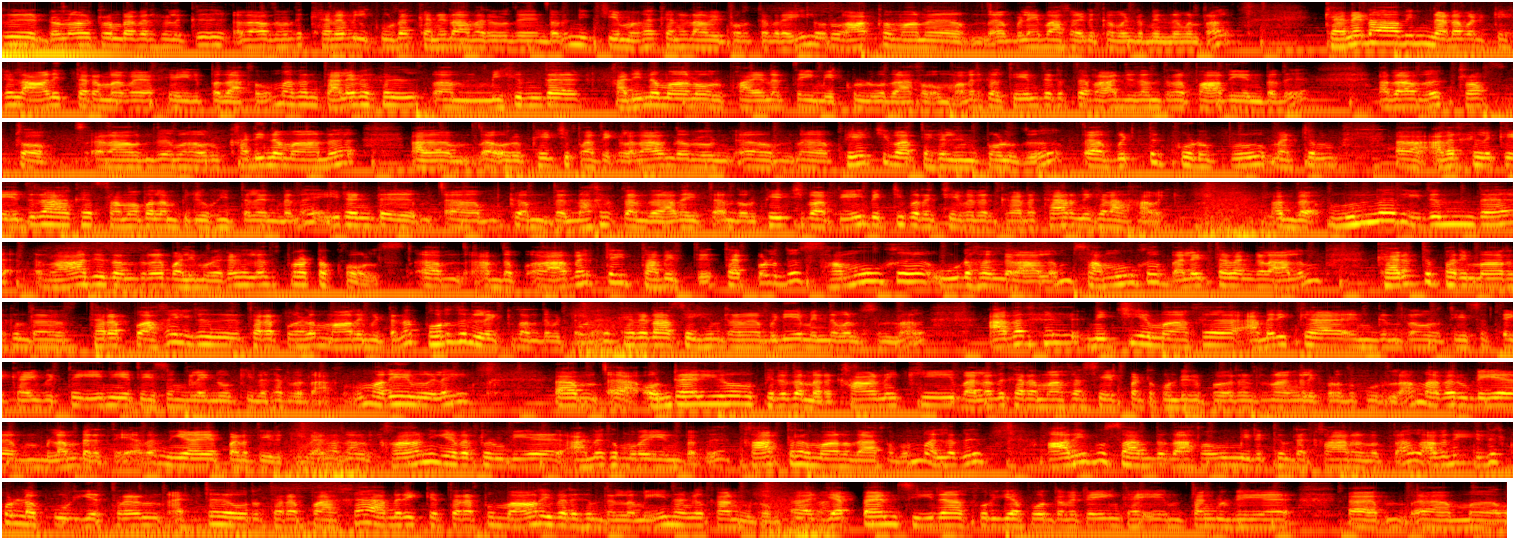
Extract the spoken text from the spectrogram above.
இன்று Donald Trump அவர்களுக்கு அதாவது வந்து கனவில் கூட கனடா வருவது என்பது நிச்சயமாக கனடாவை பொறுத்தவரையில் ஒரு ஆக்கமான விளைவாக எடுக்க வேண்டும் என்னவென்றால் கனடாவின் நடவடிக்கைகள் ஆணித்தரமாக இருப்பதாகவும் அதன் தலைவர்கள் மிகுந்த கடினமான ஒரு பயணத்தை மேற்கொள்வதாகவும் அவர்கள் தேர்ந்தெடுத்த ராஜதந்திர பாதை என்பது அதாவது ட்ரஃப் டாக்ஸ் அதாவது ஒரு கடினமான ஒரு பேச்சுவார்த்தைகள் அதாவது ஒரு பேச்சுவார்த்தைகளின் பொழுது விட்டு கொடுப்பு மற்றும் அவர்களுக்கு எதிராக சமபலம் பிரயோகித்தல் என்பன இரண்டு அஹ், க- நகர்த்த அதை அந்த ஒரு பேச்சுவார்த்தையை வெற்றி பெறச் செய்வதற்கான காரணிகளாக அவை. அந்த முன்னர் இருந்த ராஜதந்திர வழிமுறைகள் அல்லது புரோட்டோகால்ஸ் um, அந்த அவற்றை தவிர்த்து தற்பொழுது சமூக ஊடகங்களாலும் சமூக வலைத்தளங்களாலும் கருத்து பரிமாறுகின்ற தரப்பாக இரு தரப்புகளும் மாறிவிட்டன பொருது நிலைக்கு வந்துவிட்டன. கனடா செய்கின்ற விடியம் என்னவென்று சொன்னால் அவர்கள் நிச்சயமாக அமெரிக்கா என்கின்ற ஒரு தேசத்தை கைவிட்டு ஏனைய தேசங்களை நோக்கி நகர்வதாகவும் அதேவேளை ஒன்றாரியோ பிரதமர் காணிக்கு வலதுகரமாக செயற்பட்டு கொண்டிருப்பவர் என்று நாங்கள் இப்பொழுது கூறலாம். அவருடைய விளம்பரத்தை அவர் நியாயப்படுத்தி இருக்கிறார். ஆனால் காணி அவர்களுடைய அணுகுமுறை என்பது காத்திரமானதாகவும் அல்லது அறிவு சார்ந்ததாகவும் இருக்கின்ற காரணத்தால் அதனை எதிர்கொள்ளக்கூடிய திறன் அற்ற ஒரு தரப்பாக அமெரிக்க தரப்பு மாறி வருகின்ற நிலைமையை நாங்கள் காண்கின்றோம். ஜப்பான் சீனா கொரியா போன்றவற்றையும் கை தங்களுடைய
